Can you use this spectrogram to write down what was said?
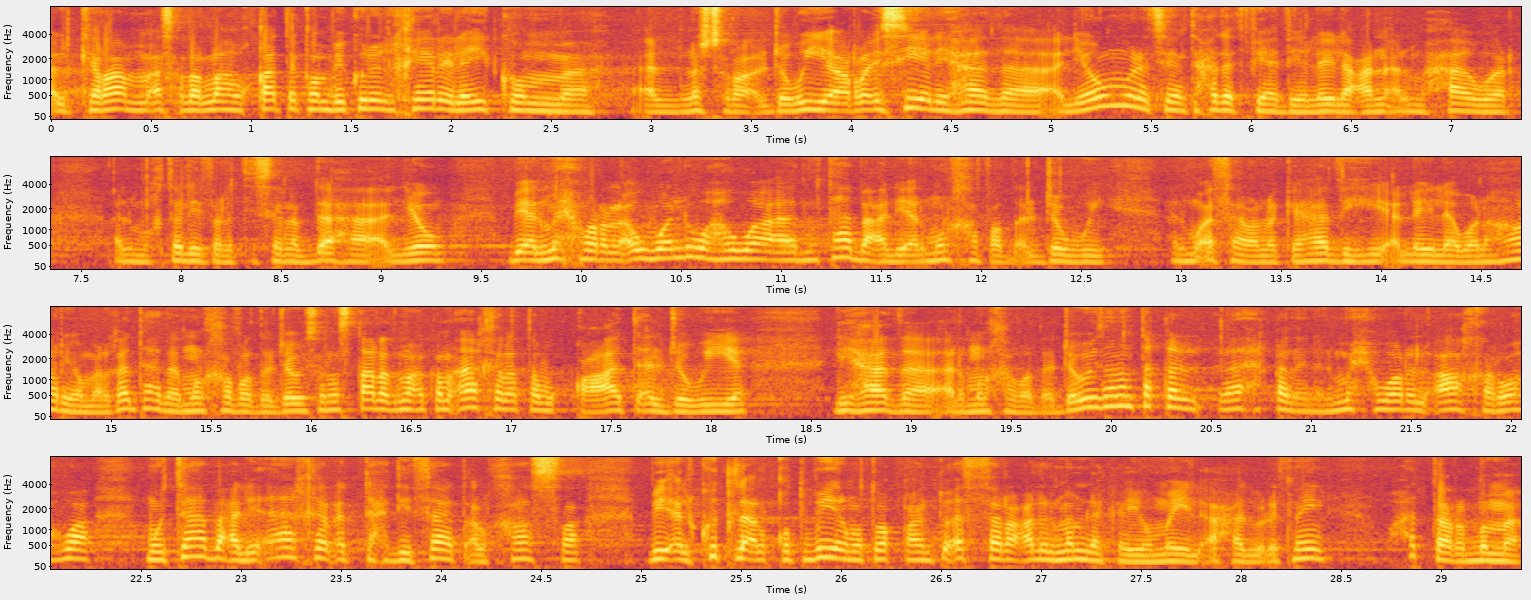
الكرام أسعد الله أوقاتكم بكل الخير إليكم النشرة الجوية الرئيسية لهذا اليوم والتي نتحدث في هذه الليلة عن المحاور المختلفة التي سنبدأها اليوم بالمحور الأول وهو متابعه للمنخفض الجوي المؤثر على هذه الليلة ونهار يوم الغد. هذا المنخفض الجوي سنستعرض معكم آخر التوقعات الجوية لهذا المنخفض الجوي. سننتقل لاحقا إلى المحور الآخر وهو متابعة لآخر التحديثات الخاصة بالكتلة القطبية المتوقعة أن تؤثر على المملكة يومي الأحد والاثنين. وحتى ربما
